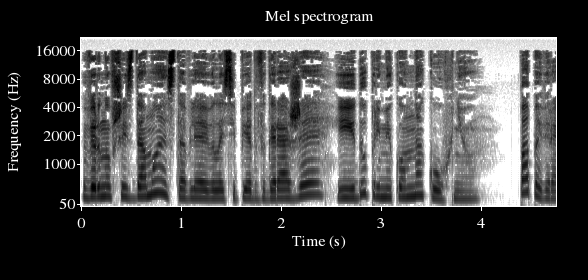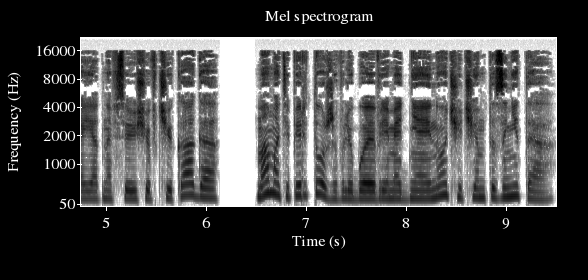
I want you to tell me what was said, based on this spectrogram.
Вернувшись домой, оставляю велосипед в гараже и иду прямиком на кухню. Папа, вероятно, все еще в Чикаго. Мама теперь тоже в любое время дня и ночи чем-то занята.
